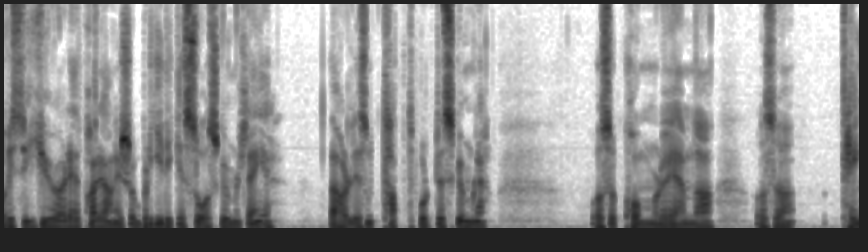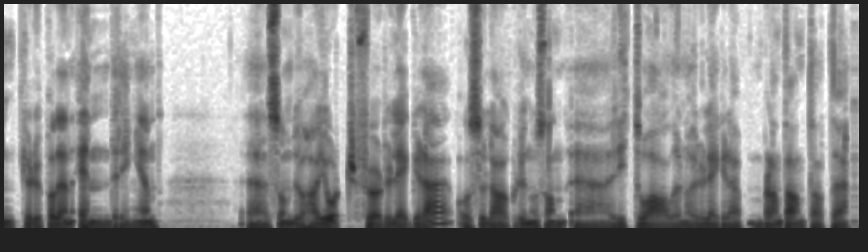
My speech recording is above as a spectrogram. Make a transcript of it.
Og hvis du gjør det et par ganger, så blir det ikke så skummelt lenger. Da har du liksom tatt bort det skumle. Og så kommer du hjem da, og så tenker du på den endringen eh, som du har gjort før du legger deg, og så lager du noen sånne eh, ritualer når du legger deg, blant annet at eh,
